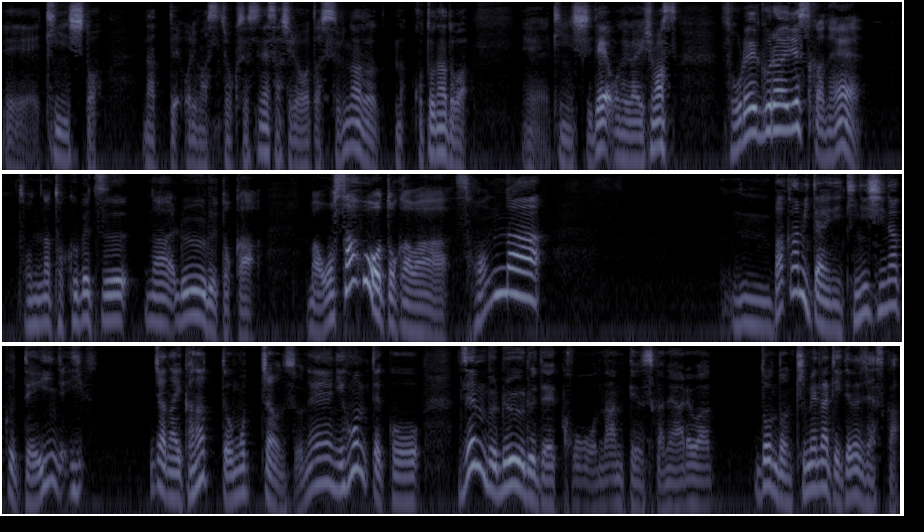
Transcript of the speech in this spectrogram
えー禁止となっております。直接ね、差し入れをお渡しするなど、なことなどは、えー禁止でお願いします。それぐらいですかね。そんな特別なルールとか、まあ、お作法とかは、そんな、うん、バカみたいに気にしなくていいんじゃ、いじゃないかなって思っちゃうんですよね。日本ってこう、全部ルールでこう、なんていうんですかね、あれは、どんどん決めなきゃいけないじゃないですか。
